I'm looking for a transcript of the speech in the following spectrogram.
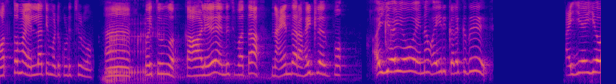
மொத்தமா எல்லாத்தையும் மட்டும் குடிச்சிடுவோம். ஆ, போய் தூங்கு காலையில எந்திரிச்சு பார்த்தா நயன்தார ஹைட்ல இருப்போம். ஐயோ என்ன வயிறு கிடக்குது? ஐயோ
